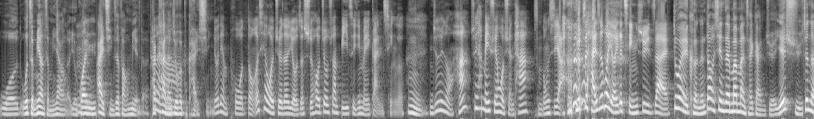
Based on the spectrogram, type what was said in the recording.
我我怎么样怎么样了，有关于爱情这方面的，他看了就会不开心，有点波动。而且我觉得有的时候，就算彼此已经没感情了，嗯，你就是一种哈，所以他没选我，选他，什么东西啊？就是还是会有一个情绪在。对，可能到现在慢慢才感觉，也许真的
